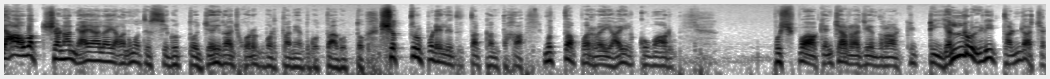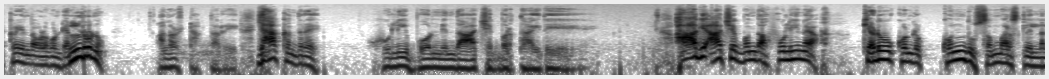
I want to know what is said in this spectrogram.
ಯಾವ ಕ್ಷಣ ನ್ಯಾಯಾಲಯ ಅನುಮತಿ ಸಿಗುತ್ತೋ, ಜೈರಾಜ್ ಹೊರಗೆ ಬರ್ತಾನೆ ಅಂತ ಗೊತ್ತಾಗುತ್ತೋ, ಶತ್ರು ಪಡೆಯಲಿರ್ತಕ್ಕಂತಹ ಮುತ್ತಪ್ಪ ರೈ ಆಯಿಲ್ ಕುಮಾರ್ ಪುಷ್ಪ ಕೆಂಚ ರಾಜೇಂದ್ರ, ಕಿಟ್ಟಿ, ಎಲ್ಲರೂ ಇಡೀ ತಂಡ ಚಕ್ರೆಯಿಂದ ಒಳಗೊಂಡು ಎಲ್ಲರೂ ಅಲರ್ಟ್ ಆಗ್ತಾರೆ. ಯಾಕಂದರೆ ಹುಲಿ ಬೋನ್ನಿಂದ ಆಚೆಗೆ ಬರ್ತಾ ಇದೆ. ಹಾಗೆ ಆಚೆಗೆ ಬಂದ ಹುಲಿನ ಕೆಡವುಕೊಂಡು ಕೊಂದು ಸಂಹರಿಸಲಿಲ್ಲ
